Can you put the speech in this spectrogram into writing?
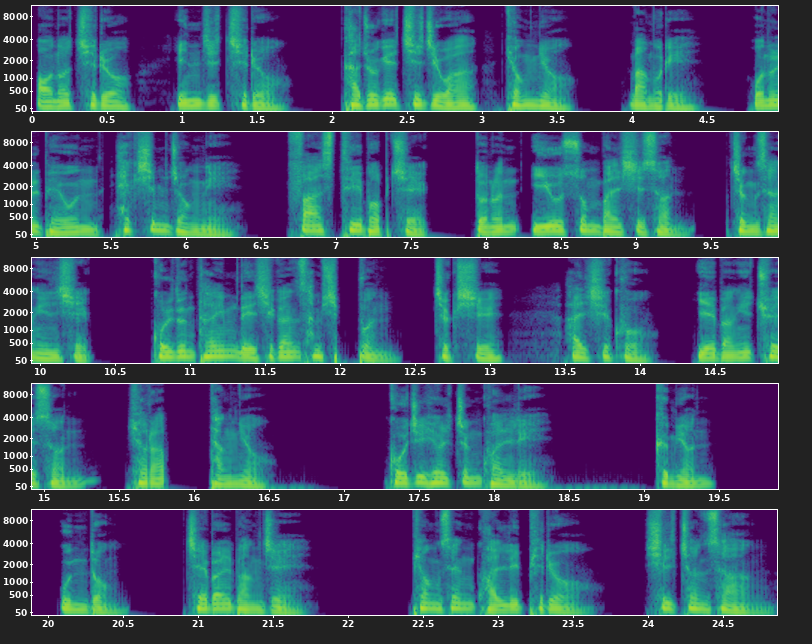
언어치료, 인지치료, 가족의 지지와 격려, 마무리, 오늘 배운 핵심 정리, 파스트 법칙 또는 이웃손 발시선, 증상인식, 골든타임 4시간 30분, 즉시 알식 후 예방이 최선, 혈압, 당뇨, 고지혈증 관리, 금연, 운동, 재발 방지, 평생 관리 필요, 실천사항,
